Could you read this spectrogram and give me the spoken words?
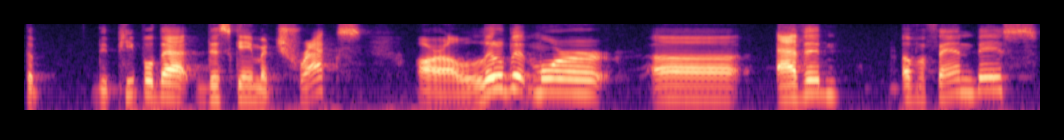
the the people that this game attracts are a little bit more uh, avid of a fan base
